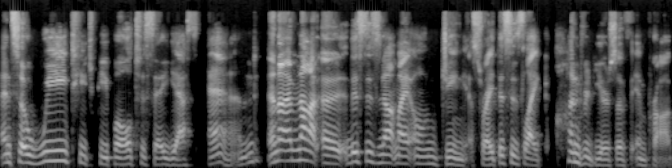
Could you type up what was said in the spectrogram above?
And so we teach people to say yes and and i'm not a this is not my own genius right? This is like 100 years of improv.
